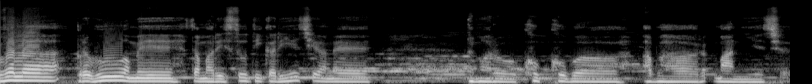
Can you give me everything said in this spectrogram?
વલા પ્રભુ, અમે તમારી સ્તુતિ કરીએ છીએ અને તમારો ખૂબ ખૂબ આભાર માનીએ છીએ.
